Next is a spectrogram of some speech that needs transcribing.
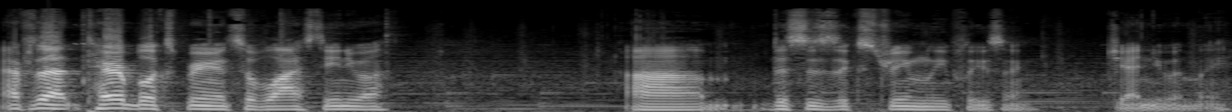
After that terrible experience of Last Inua, um, this is extremely pleasing. Genuinely.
